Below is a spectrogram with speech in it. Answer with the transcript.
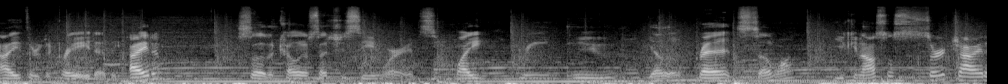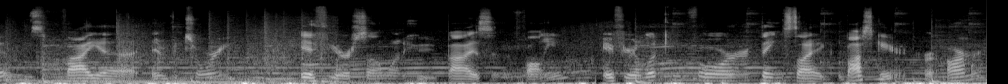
either the grade of the item, so the colors that you see where it's white, green, blue, yellow, red, so on. You can also search items via inventory if you're someone who buys in volume. If you're looking for things like boss gear or armor,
